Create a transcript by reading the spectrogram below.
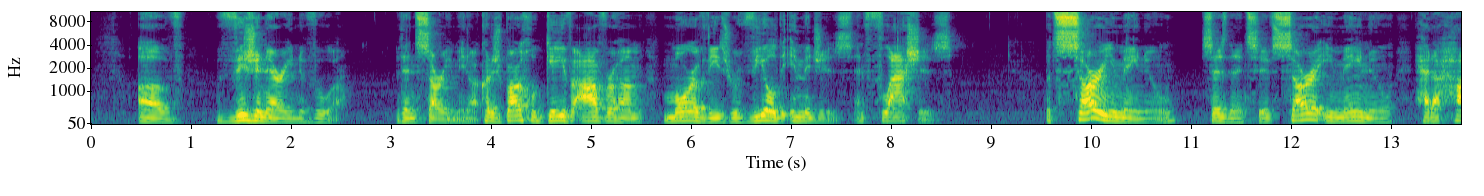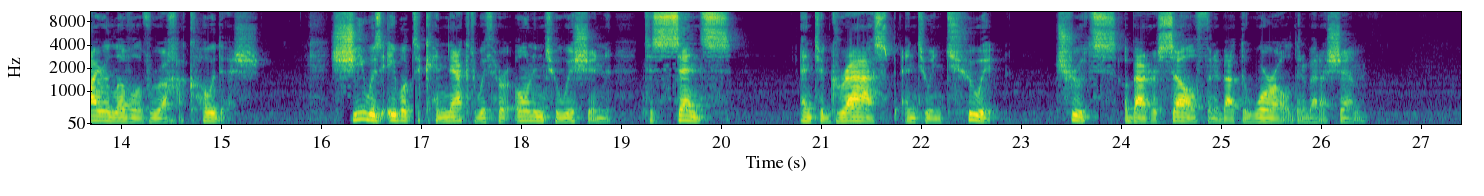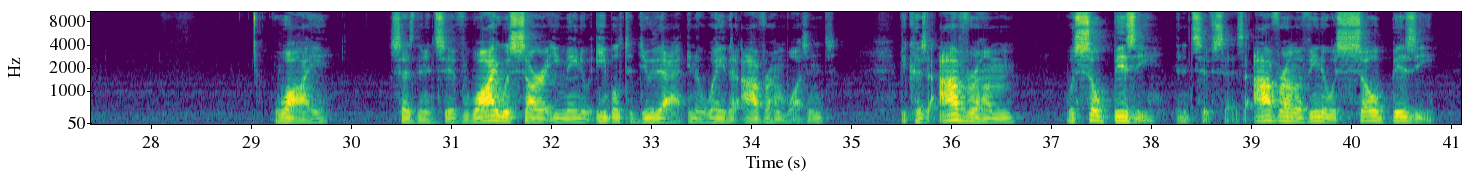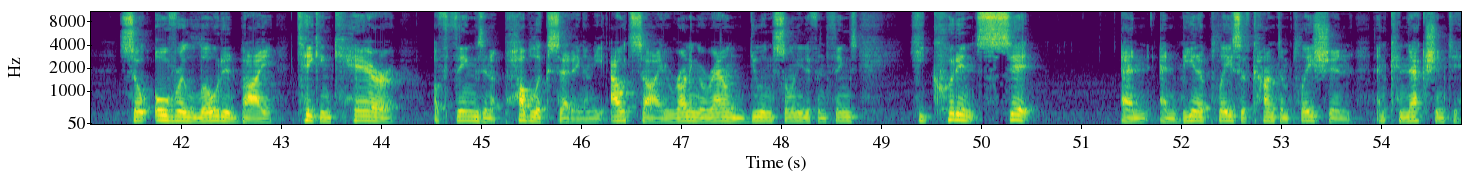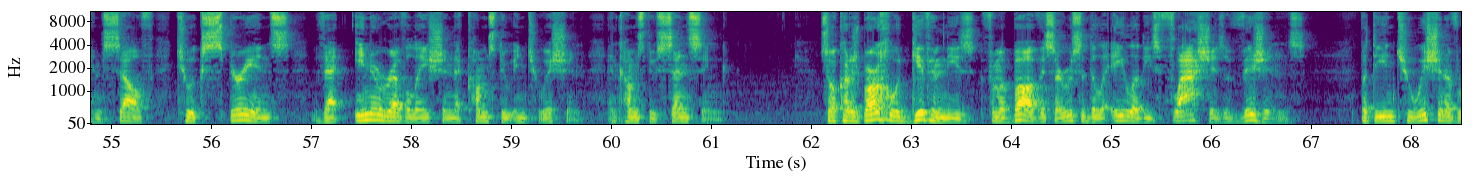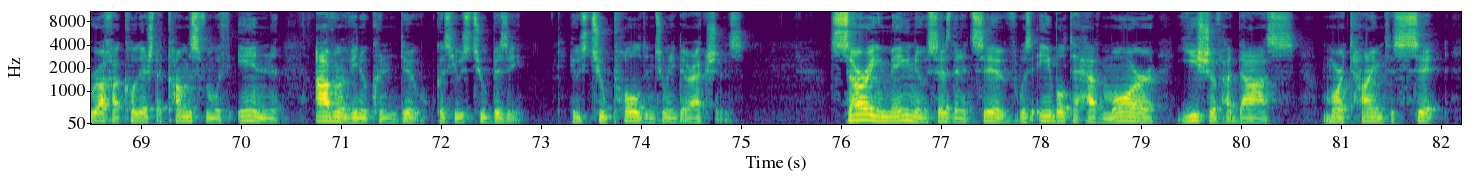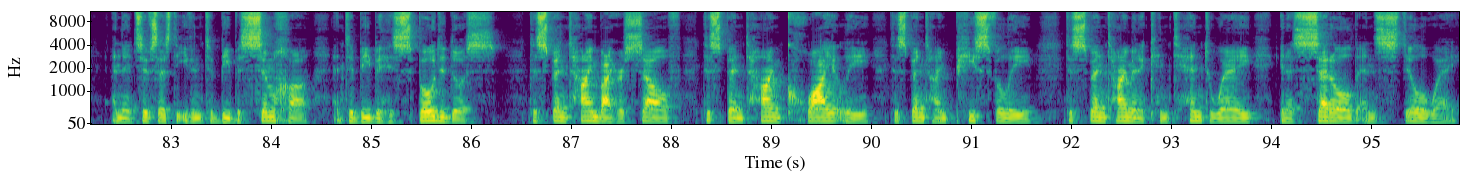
of visionary nevuah than Sari Imenu. HaKadosh Baruch Hu gave Avraham more of these revealed images and flashes. But Sari Imenu, says the Netziv, Sarah Imenu had a higher level of Ruach HaKodesh she was able to connect with her own intuition, to sense and to grasp and to intuit truths about herself and about the world and about Hashem. Why, says the Netziv, why was Sarah Imenu able to do that in a way that Avraham wasn't? Because Avraham was so busy, the Netziv says. Avraham Avinu was so busy, so overloaded by taking care of things in a public setting on the outside, running around doing so many different things, he couldn't sit and and be in a place of contemplation and connection to himself to experience that inner revelation that comes through intuition and comes through sensing. So Hakadosh Baruch Hu would give him these from above, Isarusa de Le'ela, these flashes of visions, but the intuition of Ruach Hakodesh that comes from within, Avram Avinu couldn't do because he was too busy. He was too pulled in too many directions. Sari Imenu, says the Netziv, was able to have more Yishuv Hadas, more time to sit, and the Netziv says to even to be besimcha and to be behisbodedus, to spend time by herself, to spend time quietly, to spend time peacefully, to spend time in a content way, in a settled and still way.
